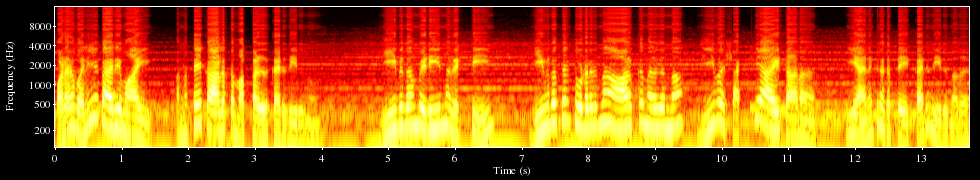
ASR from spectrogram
വളരെ വലിയ കാര്യമായി അന്നത്തെ കാലത്തെ മക്കൾ കരുതിയിരുന്നു. ജീവിതം വെടിയുന്ന വ്യക്തി ജീവിതത്തിൽ തുടരുന്ന ആൾക്ക് നൽകുന്ന ജീവശക്തിയായിട്ടാണ് ഈ അനുഗ്രഹത്തെ കരുതിയിരുന്നത്.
